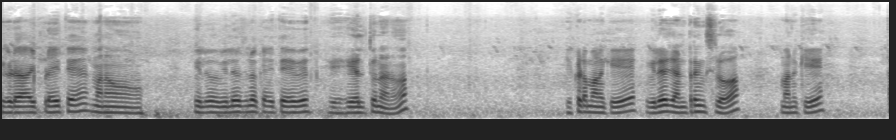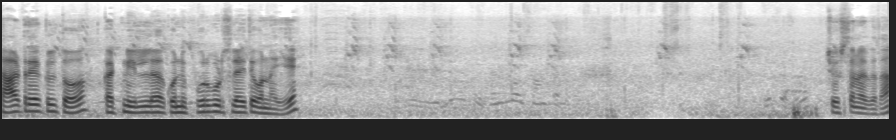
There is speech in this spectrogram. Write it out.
ఇక్కడ ఇప్పుడైతే మనం విలేజ్ విలేజ్లోకి అయితే వెళ్తున్నాను. ఇక్కడ మనకి విలేజ్ ఎంట్రన్స్లో మనకి తాటరేకులతో కట్టిన ఇల్లు కొన్ని పూరుగుడుసులు అయితే ఉన్నాయి. చూస్తున్నారు కదా?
